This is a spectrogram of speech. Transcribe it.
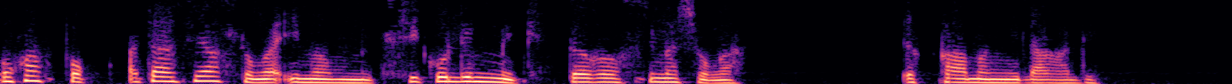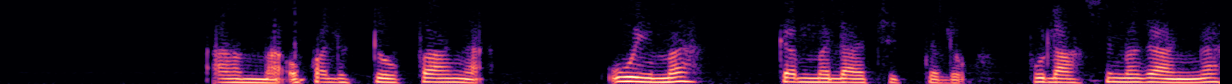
qinullunga uqarpoq ataasiarlunga imammik sikulimmik pereersimasunga eqqaamangilarali aamma uqaluttuuppaanga uima kammalaatittalu pulaarsimagaanga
